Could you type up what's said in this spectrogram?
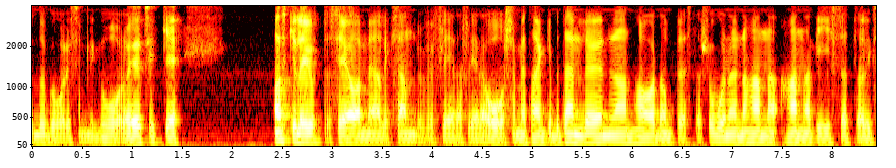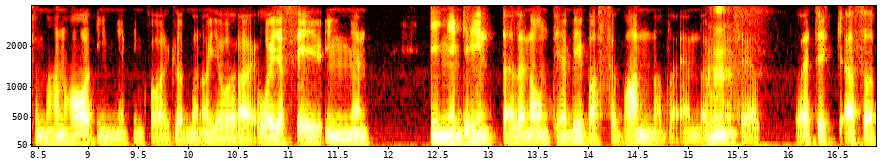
då går det som det går och jag tycker man skulle ha gjort sig av med Alexander för flera, flera år sedan med tanke på den lönen han har, de prestationerna han, han har visat och liksom, han har ingenting kvar i klubben att göra och jag ser ju ingen, ingen grinta eller någonting. Jag blir bara förbannad varenda mm. gång jag ser det. Jag tycker alltså,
